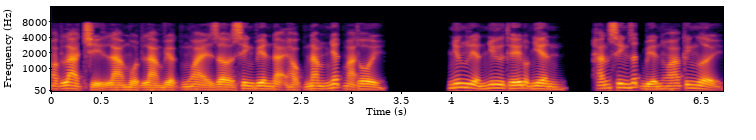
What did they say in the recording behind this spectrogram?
hoặc là chỉ là một làm việc ngoài giờ sinh viên đại học năm nhất mà thôi. Nhưng liền như thế đột nhiên, hắn sinh rất biến hóa kinh người,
